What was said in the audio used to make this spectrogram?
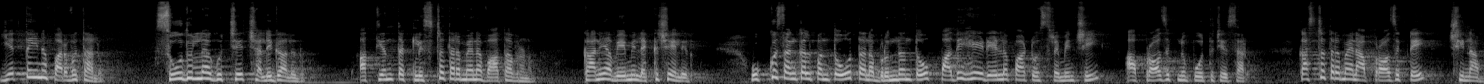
ఎత్తైన పర్వతాలు సూదుల్లా గుచ్చే చలిగాలులు అత్యంత క్లిష్టతరమైన వాతావరణం. కానీ అవేమీ లెక్క చేయలేదు. ఉక్కు సంకల్పంతో తన బృందంతో పదిహేడేళ్ళ పాటు శ్రమించి ఆ ప్రాజెక్టును పూర్తి చేశారు. కష్టతరమైన ఆ ప్రాజెక్టే చినాబ్.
